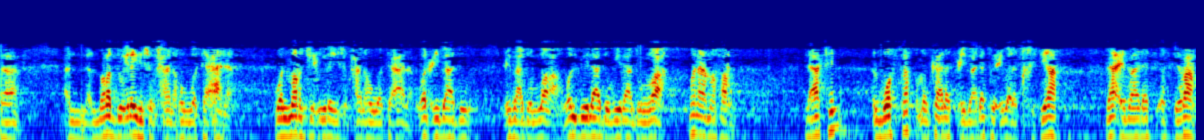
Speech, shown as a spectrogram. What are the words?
فالمرد إليه سبحانه وتعالى. والمرجع إليه سبحانه وتعالى والعباد عباد الله والبلاد بلاد الله ولا مفر. لكن الموفق من كانت عبادته عبادة اختيار لا عبادة اضطرار.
